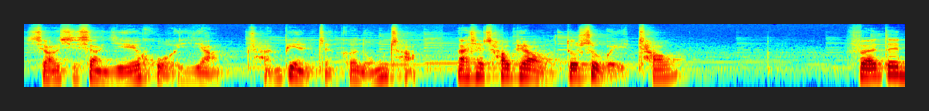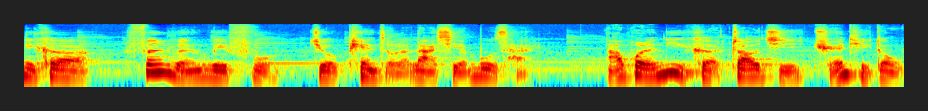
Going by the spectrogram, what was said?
消息像野火一样传遍整个农场。那些钞票都是伪钞。弗莱德里克分文未付就骗走了那些木材。拿破仑立刻召集全体动物。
